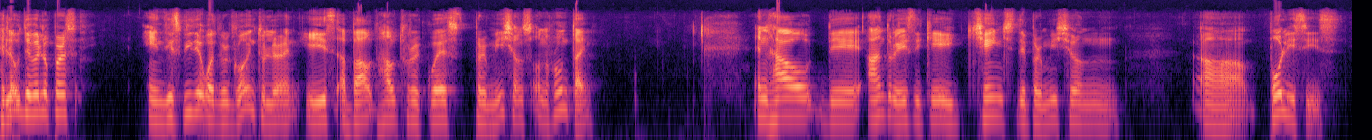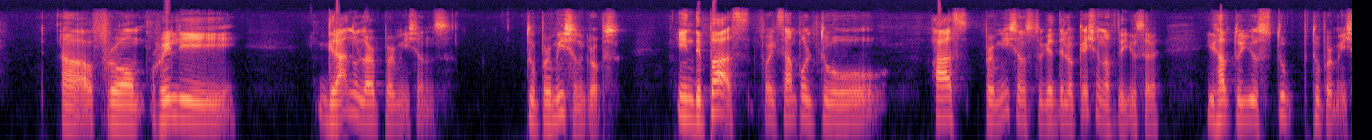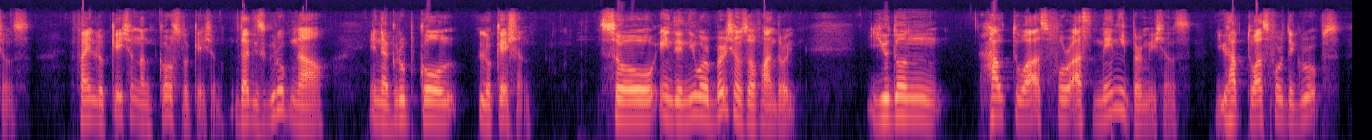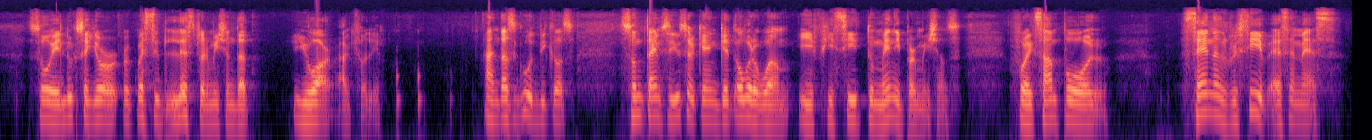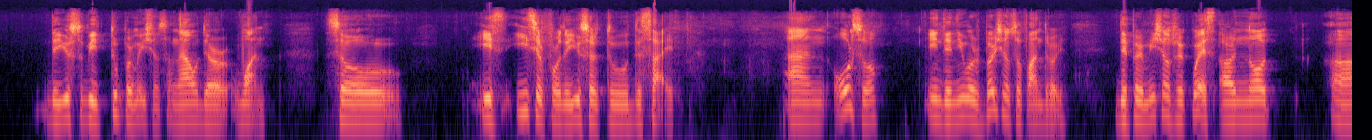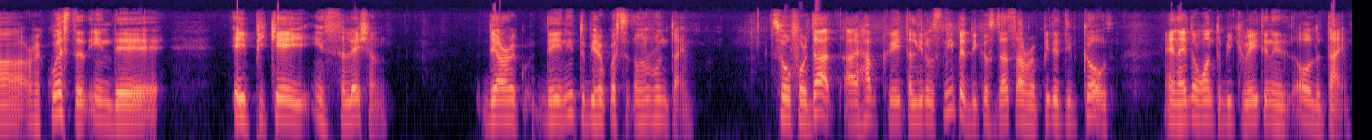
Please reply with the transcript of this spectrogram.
Hello developers. In this video what we're going to learn is about how to request permissions on runtime and how the Android SDK changed the permission uh, policies uh, from really granular permissions to permission groups. In the past, for example, to ask permissions to get the location of the user, you have to use two, two permissions, fine location and coarse location. That is grouped now in a group called location. So in the newer versions of Android, you don't have to ask for as many permissions. You have to ask for the groups. So it looks like you're requesting less permission that you are actually. And that's good because sometimes the user can get overwhelmed if he sees too many permissions. For example, send and receive SMS. There used to be two permissions and now there are one. So it's easier for the user to decide. And also, in the newer versions of Android, the permissions requests are not uh, requested in the APK installation. They are they need to be requested on runtime. So for that, I have created a little snippet because that's a repetitive code, and I don't want to be creating it all the time.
